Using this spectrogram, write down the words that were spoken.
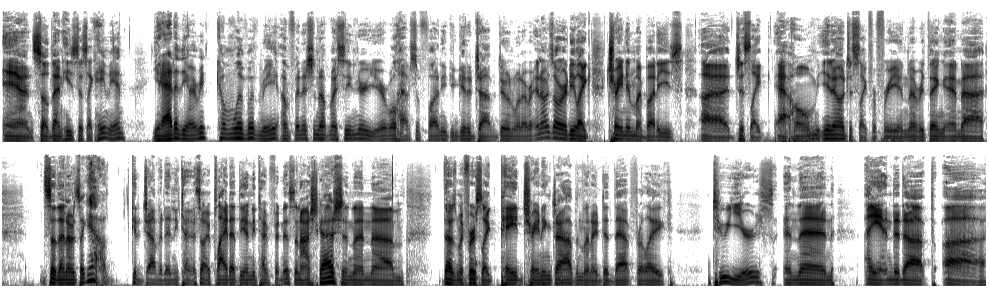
And so then he's just like, hey, man, you're out of the army. Come live with me. I'm finishing up my senior year. We'll have some fun. You can get a job doing whatever. And I was already like training my buddies, uh, just like at home, you know, just like for free and everything. And uh, so then I was like, yeah, I'll get a job at any time. So I applied at the Anytime Fitness in Oshkosh, and then um, that was my first like paid training job. And then I did that for like two years, and then I ended up. Uh,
